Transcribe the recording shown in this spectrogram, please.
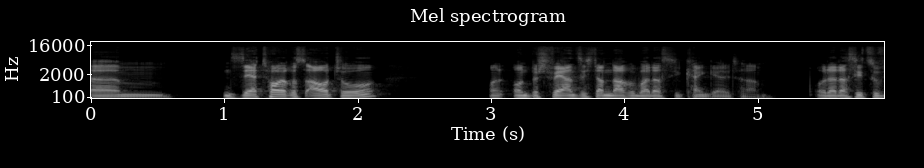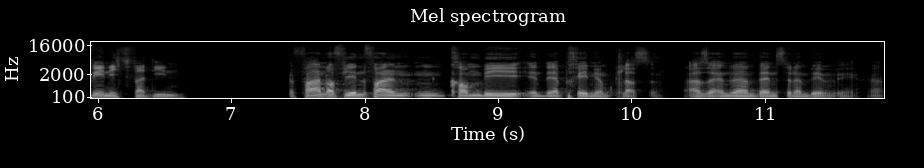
ähm, ein sehr teures Auto und, und beschweren sich dann darüber, dass sie kein Geld haben. Oder dass sie zu wenig verdienen. Wir fahren auf jeden Fall ein Kombi in der Premium-Klasse. Also entweder ein Benz oder ein BMW. Ja.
